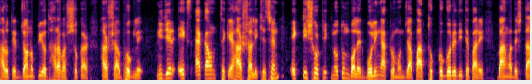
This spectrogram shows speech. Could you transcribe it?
ভারতের জনপ্রিয় ধারাভাষ্যকার হার্ষা ভোগলে। নিজের এক্স অ্যাকাউন্ট থেকে হার্ষা লিখেছেন, একটি সঠিক নতুন বলের বোলিং আক্রমণ যা পার্থক্য গড়ে দিতে পারে, বাংলাদেশ তা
